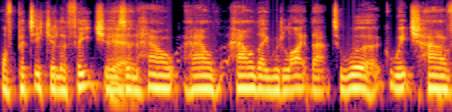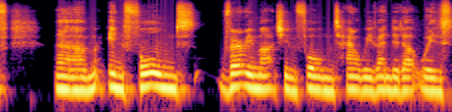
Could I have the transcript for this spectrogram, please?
of particular features Yeah. and how how how they would like that to work, which have um, informed very much informed how we've ended up with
